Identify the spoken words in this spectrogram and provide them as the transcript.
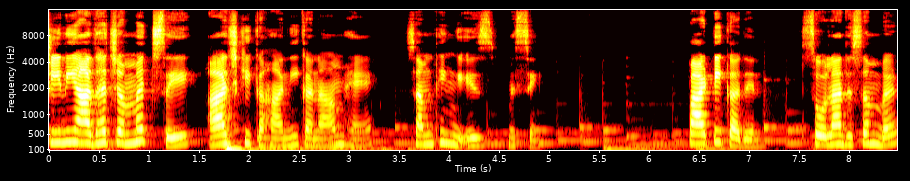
चीनी आधा चम्मच से आज की कहानी का नाम है समथिंग इज़ मिसिंग पार्टी का दिन 16 दिसंबर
